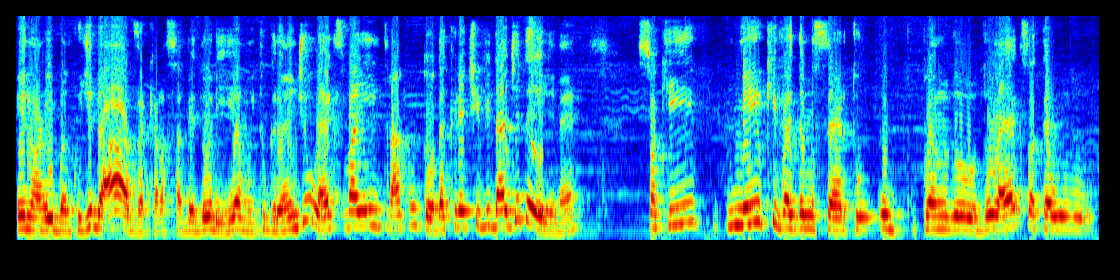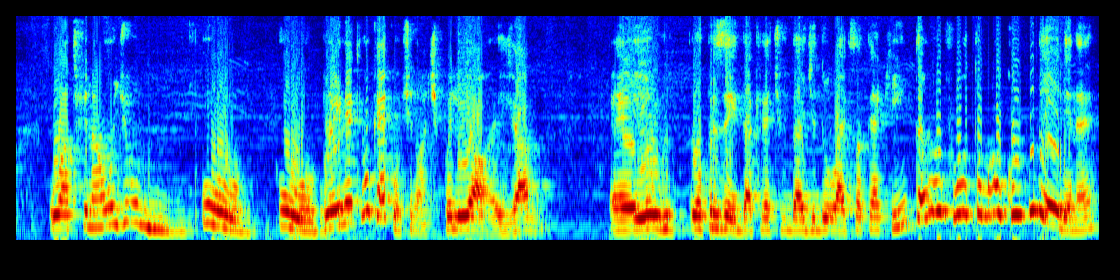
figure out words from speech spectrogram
enorme banco de dados, aquela sabedoria muito grande, e o Lex vai entrar com toda a criatividade dele, né. Só que meio que vai dando certo o plano do, do Lex até o, o ato final, onde o, o, o Brainiac não quer continuar. Tipo, ele, ó, ele já. é, eu, eu precisei da criatividade do Lex até aqui, então eu vou tomar o corpo dele, né?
